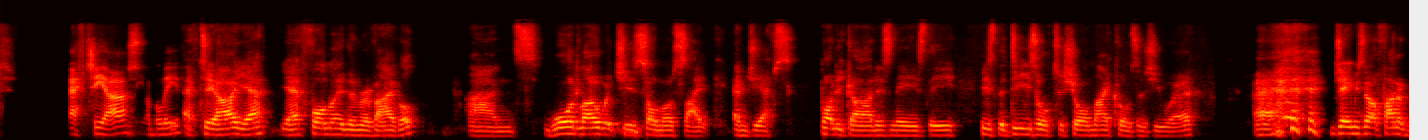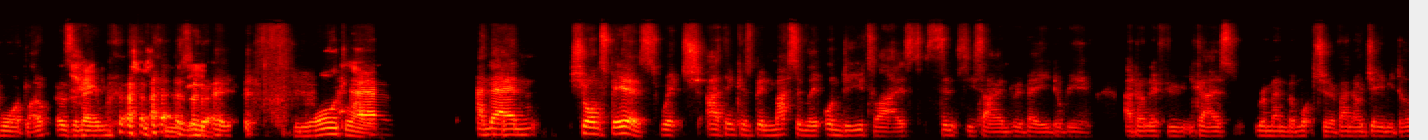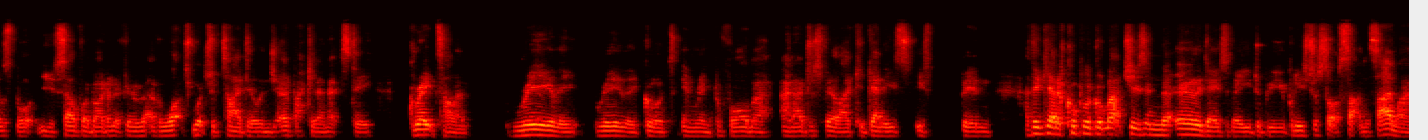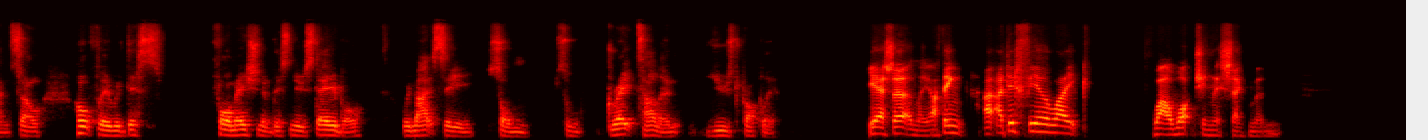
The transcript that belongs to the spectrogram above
FTR, I believe. FTR, yeah, yeah, formerly the Revival and Wardlow, which is almost like MJF's bodyguard, isn't he? He's the he's the Diesel to Shawn Michaels, as you were. Uh, Jamie's not a fan of Wardlow as a name. as a, Wardlow. Uh, and then Shawn Spears, which I think has been massively underutilized since he signed with AEW. I don't know if you, you guys remember much of, I know Jamie does, but yourself, I don't know if you ever watched much of Tye Dillinger back in NXT. Great talent, really, really good in ring performer. And I just feel like again he's he's been I think he had a couple of good matches in the early days of AEW, but he's just sort of sat on the sidelines. So hopefully with this formation of this new stable, we might see some some great talent used properly. Yeah, certainly. I think I, I did feel like while watching this segment,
